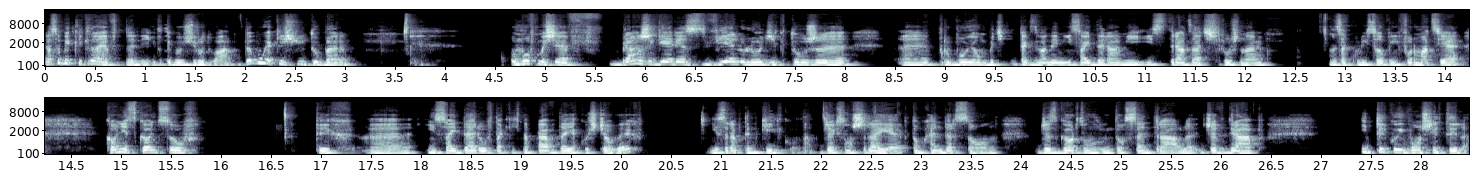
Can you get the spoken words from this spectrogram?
ja sobie kliknąłem w ten link do tego źródła. To był jakiś youtuber, umówmy się, w branży gier jest wielu ludzi, którzy próbują być tak zwanymi insiderami i zdradzać różne zakulisowe informacje. Koniec końców tych e, insiderów takich naprawdę jakościowych jest raptem kilku. No, Jackson Schreier, Tom Henderson, Jess Gordon z Windows Central, Jeff Grapp i tylko i wyłącznie tyle.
